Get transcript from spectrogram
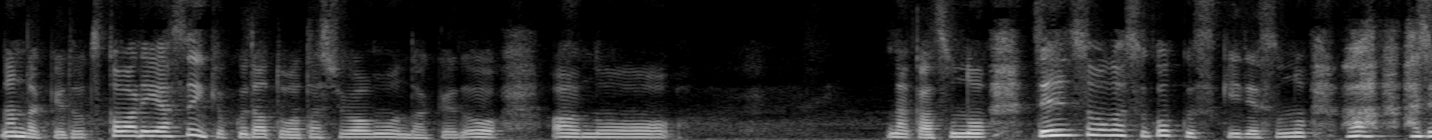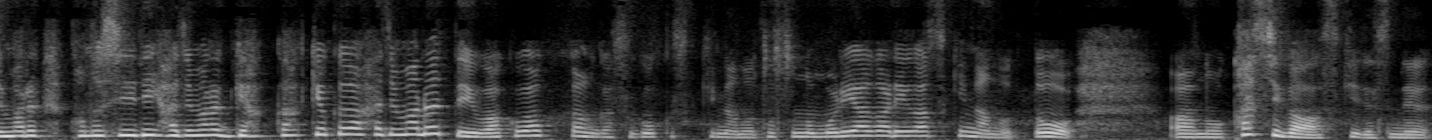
なんだけど使われやすい曲だと私は思うんだけどあのなんかその前奏がすごく好きでそのあ始まるこの CD 始まる逆楽曲が始まるっていうワクワク感がすごく好きなのとその盛り上がりが好きなのとあの歌詞が好きですね。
